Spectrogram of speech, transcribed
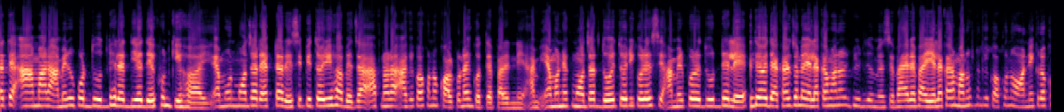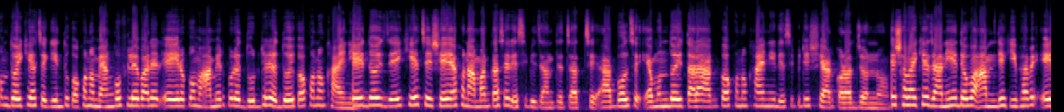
তাতে আম আর আমের উপর দুধ ঢেলে দিয়ে দেখুন কি হয়। এমন মজার একটা রেসিপি তৈরি হবে যা আপনারা আগে কখনো কল্পনাই করতে পারেননি। আমি এমন এক মজার দই তৈরি করেছি, আমের পরে দুধ ঢেলে দই দেখার জন্য এলাকার মানুষ ভিড় জমেছে। বাইরে ভাই, এলাকার মানুষ নাকি কখনো অনেক রকম দই খেয়েছে, কিন্তু কখনো ম্যাঙ্গো ফ্লেভারের এইরকম আমের পরে দুধ ঢেলে দই কখনো খায়নি। এই দই যেই খেয়েছে সেই এখন আমার কাছে রেসিপি জানতে চাচ্ছে আর বলছে, এমন দই তারা আগে কখনো খায়নি রেসিপিটি শেয়ার করার জন্য। সবাইকে জানিয়ে দেবো আম দিয়ে কীভাবে এই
